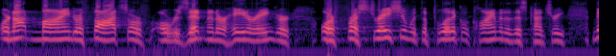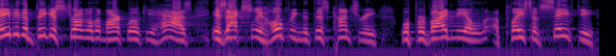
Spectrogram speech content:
or not mind, or thoughts, or, or resentment, or hate, or anger, or frustration with the political climate of this country. Maybe the biggest struggle that Mark Wilkie has is actually hoping that this country will provide me a, a place of safety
